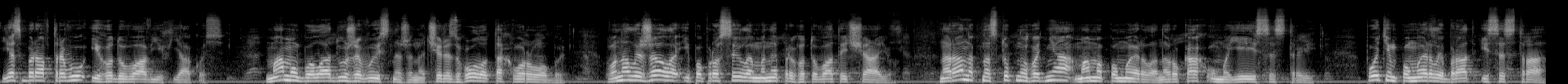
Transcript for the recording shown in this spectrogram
Я збирав траву і годував їх якось. Мама була дуже виснажена через голод та хвороби. Вона лежала і попросила мене приготувати чаю. На ранок наступного дня мама померла на руках у моєї сестри. Потім померли брат і сестра.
